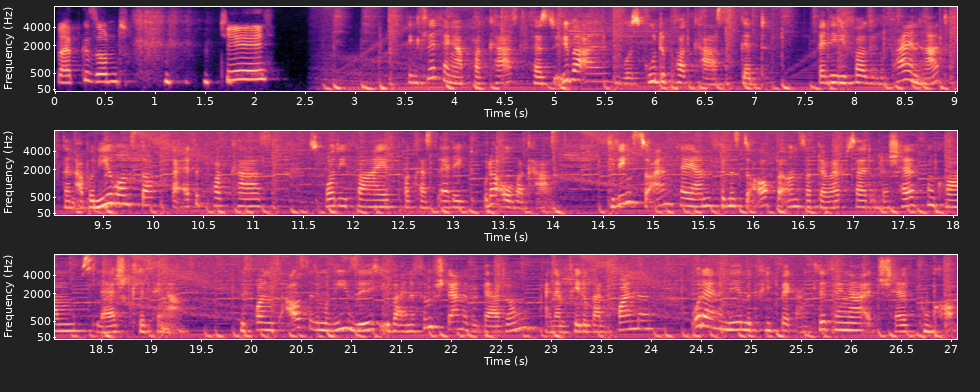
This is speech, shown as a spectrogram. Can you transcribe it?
Bleibt gesund. Tschüss. Den Cliffhanger Podcast hörst du überall, wo es gute Podcasts gibt. Wenn dir die Folge gefallen hat, dann abonniere uns doch bei Apple Podcasts, Spotify, Podcast Addict oder Overcast. Die Links zu allen Playern findest du auch bei uns auf der Website unter shelf.com slash cliffhanger. Wir freuen uns außerdem riesig über eine 5-Sterne-Bewertung, eine Empfehlung an Freunde oder eine Mail mit Feedback an cliffhanger.shelf.com.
